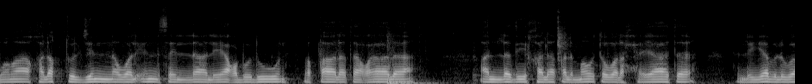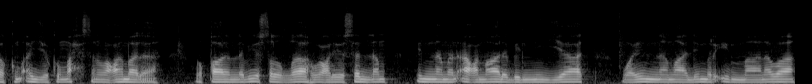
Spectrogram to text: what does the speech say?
وما خلقت الجن والإنس إلا ليعبدون. وقال تعالى الذي خلق الموت والحياة ليبلوكم أيكم أحسن عملا. وقال النبي صلى الله عليه وسلم إنما الأعمال بالنيات وإنما لامرئ ما نوى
